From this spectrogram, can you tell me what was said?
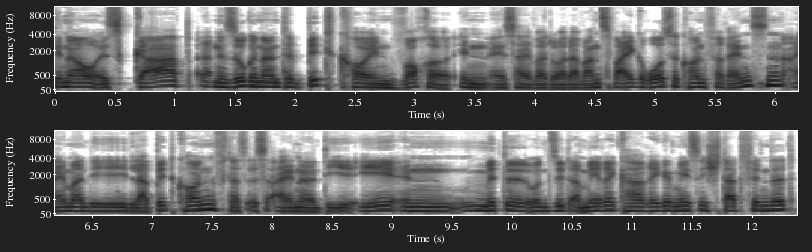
Genau, es gab eine sogenannte Bitcoin-Woche in El Salvador. Da waren zwei große Konferenzen. Einmal die La BitConf, das ist eine, die eh in Mittel- und Südamerika regelmäßig stattfindet.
